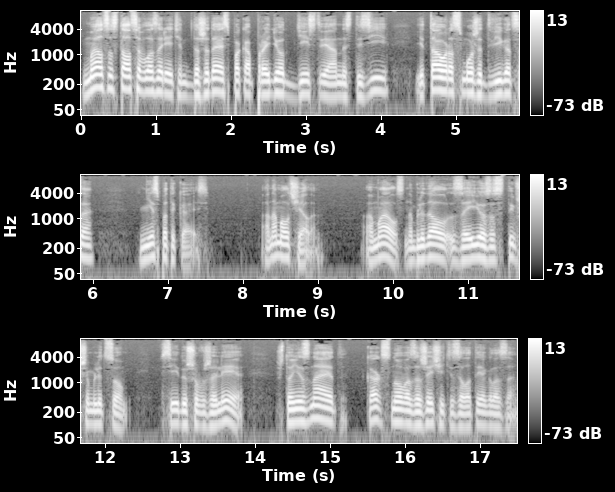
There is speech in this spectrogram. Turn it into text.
Майлз остался в лазарете, дожидаясь, пока пройдет действие анестезии, и Таура сможет двигаться, не спотыкаясь. Она молчала, а Майлз наблюдал за ее застывшим лицом, всей душой жалея, что не знает, как снова зажечь эти золотые глаза.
